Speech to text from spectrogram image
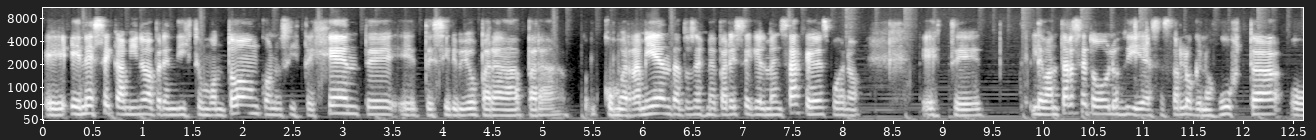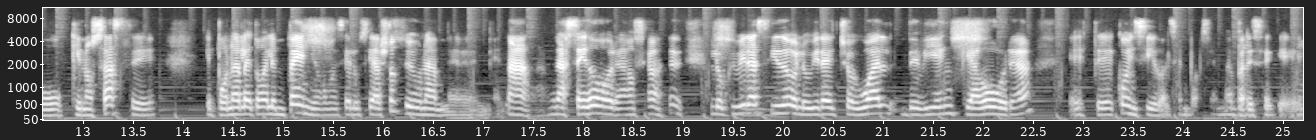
eh, en ese camino aprendiste un montón, conociste gente, eh, te sirvió para, para, como herramienta, entonces me parece que el mensaje es, bueno, este, levantarse todos los días, hacer lo que nos gusta o que nos hace eh, ponerle todo el empeño, como decía Lucía, yo soy una, nada, una hacedora, o sea, lo que hubiera sido lo hubiera hecho igual de bien que ahora, este, coincido al 100%. Me parece que,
